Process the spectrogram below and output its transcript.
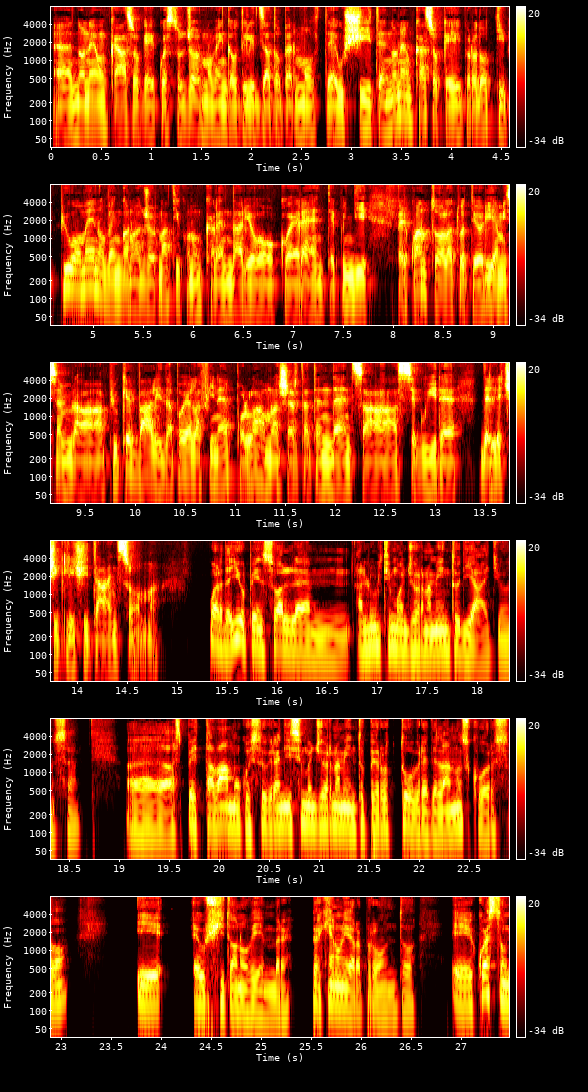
eh, non è un caso che questo giorno venga utilizzato per molte uscite, non è un caso che i prodotti più o meno vengano aggiornati con un calendario coerente, quindi per quanto la tua teoria mi sembra più che valida, poi alla fine Apple ha una certa tendenza a seguire delle ciclicità, insomma. Guarda, io penso al, um, all'ultimo aggiornamento di iTunes. Uh, aspettavamo questo grandissimo aggiornamento per ottobre dell'anno scorso e è uscito a novembre perché non era pronto. E questo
